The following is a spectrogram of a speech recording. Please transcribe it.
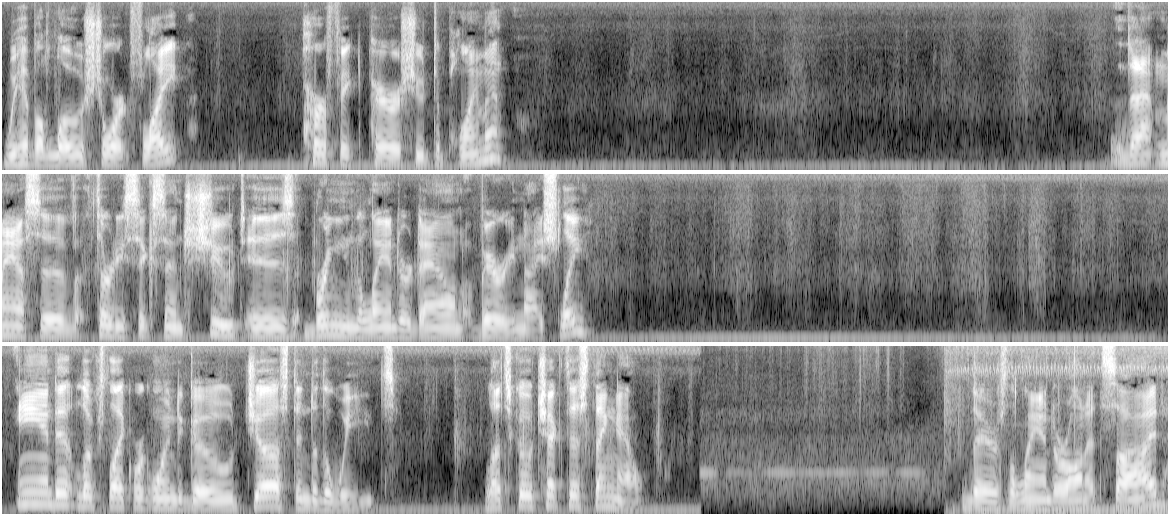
We have a low short flight, perfect parachute deployment. That massive 36 inch chute is bringing the lander down very nicely. and it looks like we're going to go just into the weeds. Let's go check this thing out. There's the lander on its side,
